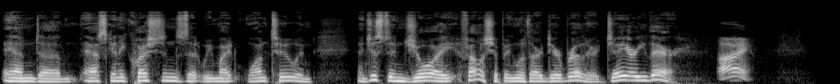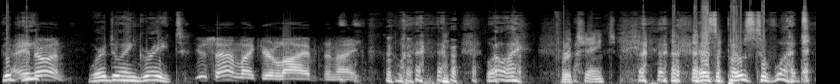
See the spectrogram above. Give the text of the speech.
and um, ask any questions that we might want to and, and just enjoy fellowshipping with our dear brother. Jay, are you there? Hi. Good How you doing? We're doing great. You sound like you're live tonight. well, I for a change, as opposed to what?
